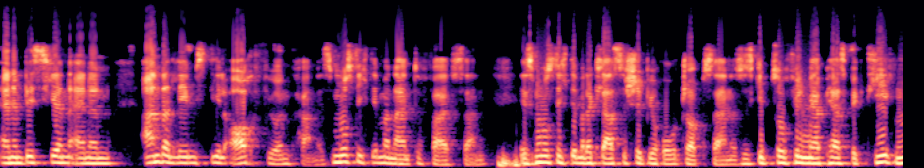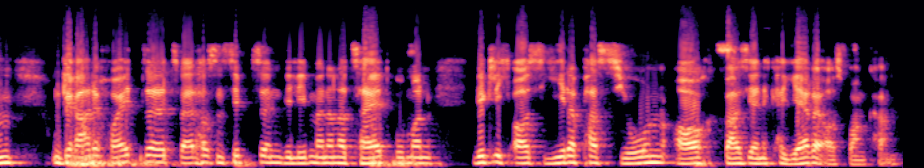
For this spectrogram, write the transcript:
ein bisschen einen anderen Lebensstil auch führen kann. Es muss nicht immer 9 to 5 sein. Es muss nicht immer der klassische Bürojob sein. Also es gibt so viel mehr Perspektiven. Und gerade heute, 2017, wir leben in einer Zeit, wo man wirklich aus jeder Passion auch quasi eine Karriere ausbauen kann.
